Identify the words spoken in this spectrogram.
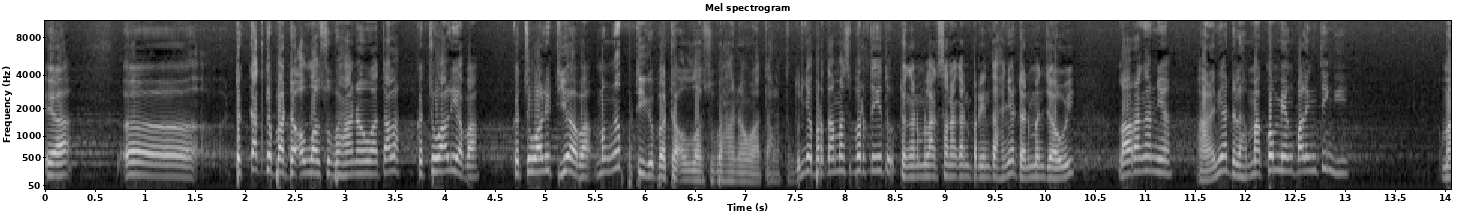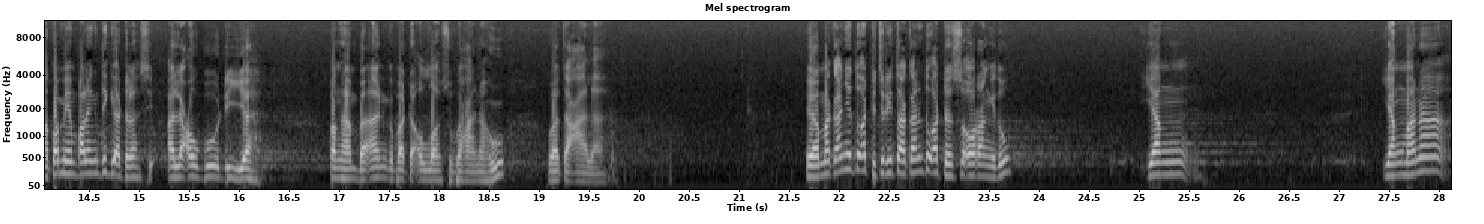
ya eh, dekat kepada Allah Subhanahu wa taala kecuali apa? kecuali dia apa? mengabdi kepada Allah Subhanahu wa taala. Tentunya pertama seperti itu dengan melaksanakan perintahnya dan menjauhi larangannya. Nah, ini adalah makom yang paling tinggi. Makom yang paling tinggi adalah al-ubudiyah, penghambaan kepada Allah Subhanahu wa taala. Ya, makanya itu ada ceritakan itu ada seorang itu yang yang mana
